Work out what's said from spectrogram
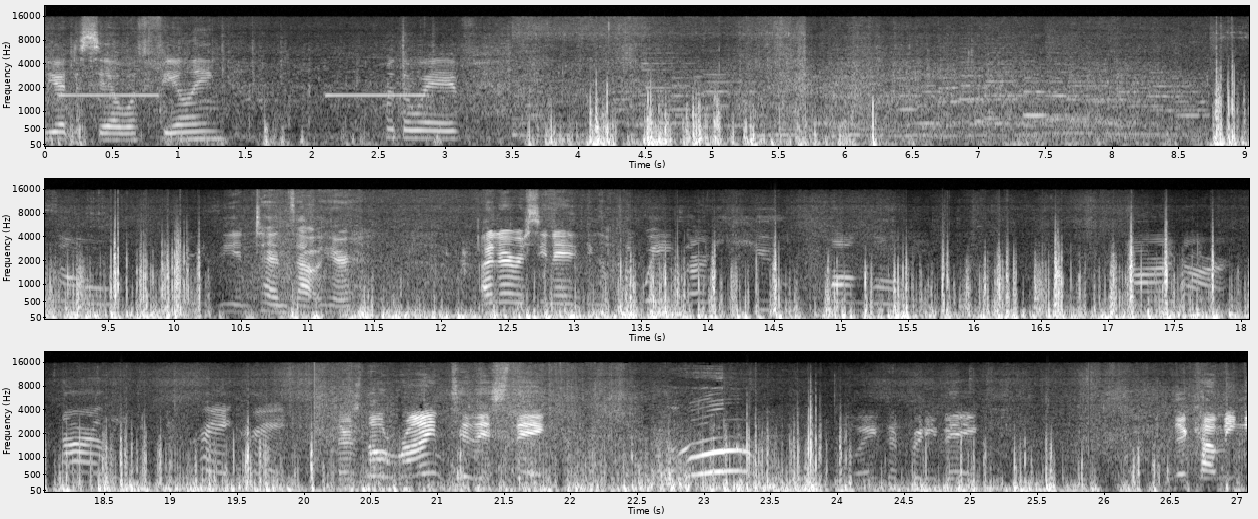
You had to sail with feeling for the wave. so crazy intense out here. I've never seen anything. The waves are huge, Mongolian, gnar gnar, gnarly, cray cray. There's no rhyme to this thing. Ooh. The waves are pretty big. They're coming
